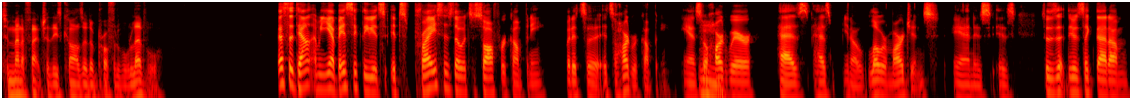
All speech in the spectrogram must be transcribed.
to manufacture these cars at a profitable level. That's the down. I mean, yeah, basically, it's it's priced as though it's a software company, but it's a it's a hardware company, and so mm. hardware has has you know lower margins and is is so there's, there's like that um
